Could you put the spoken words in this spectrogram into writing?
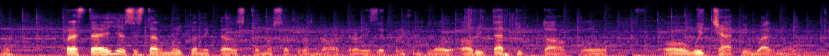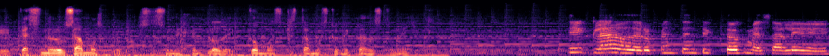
¿no? Pero hasta ellos están muy conectados con nosotros, ¿no? A través de, por ejemplo, ahorita TikTok o, o WeChat igual, ¿no? Que casi no lo usamos, pero pues es un ejemplo de cómo es que estamos conectados con ellos. Sí, claro, de repente en TikTok me sale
